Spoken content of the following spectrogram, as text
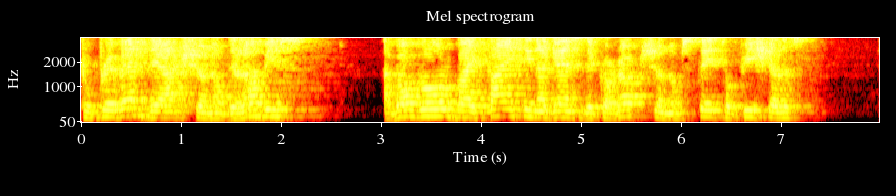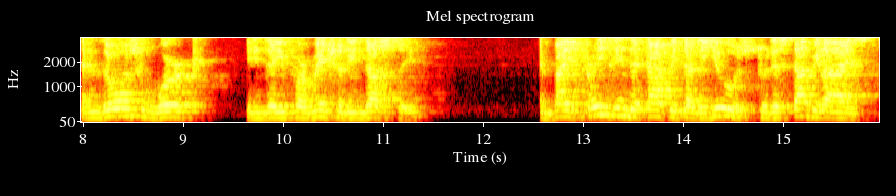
to prevent the action of the lobbies, above all by fighting against the corruption of state officials and those who work in the information industry, and by freezing the capital used to destabilize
